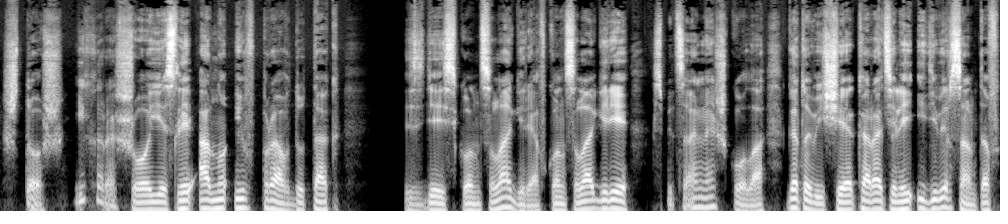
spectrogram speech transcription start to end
Что ж, и хорошо, если оно и вправду так. Здесь концлагерь, а в концлагере специальная школа, готовящая карателей и диверсантов.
